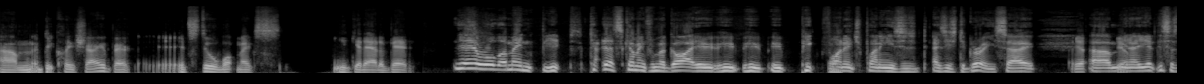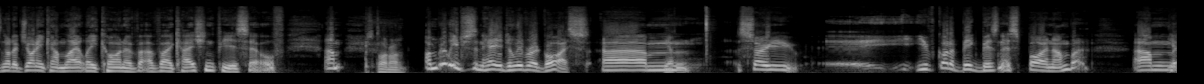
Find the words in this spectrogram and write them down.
um, a bit cliche, but it's still what makes you get out of bed. Yeah, well, I mean, that's coming from a guy who who, who picked financial planning as his, as his degree. So, yep, um, yep. you know, this is not a Johnny come lately kind of a vocation for yourself. Um, Spot on. I'm really interested in how you deliver advice. Um, yep. So, you, you've got a big business by a number. Um.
